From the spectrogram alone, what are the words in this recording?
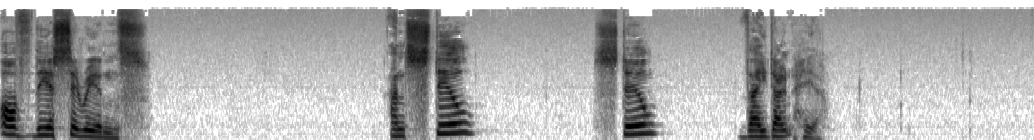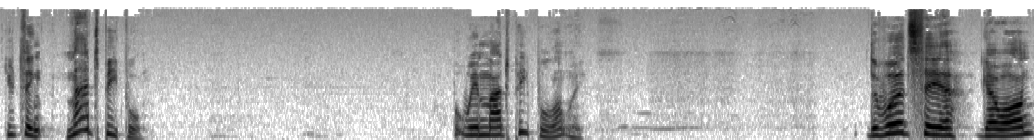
of the Assyrians. And still, still, they don't hear. You'd think, mad people. But we're mad people, aren't we? The words here go on,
